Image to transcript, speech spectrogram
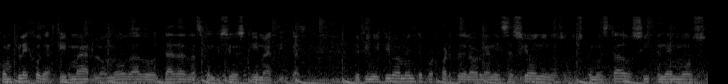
complejo de afirmarlo, ¿no? Dado, dadas las condiciones climáticas. Definitivamente por parte de la organización y nosotros como Estado sí tenemos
